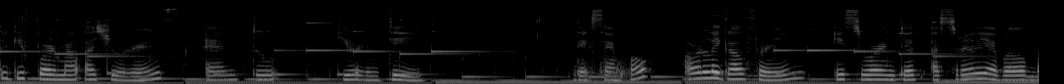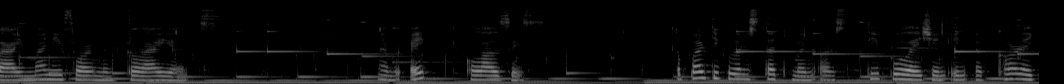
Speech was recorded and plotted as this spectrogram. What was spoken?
to give formal assurance and to guarantee. The example our legal firm is warranted as reliable by many former clients. Number 8. Clauses A particular statement or stipulation in a correct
